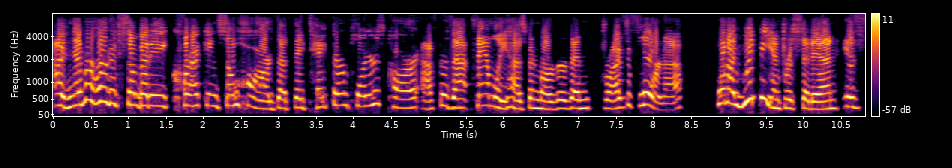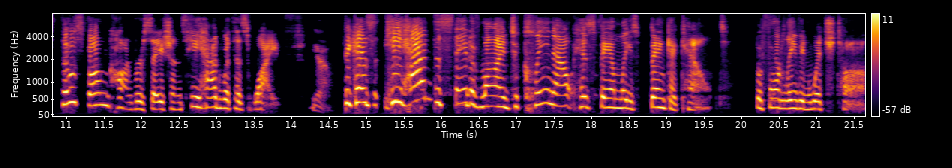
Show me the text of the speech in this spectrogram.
I've never heard of somebody cracking so hard that they take their employer's car after that family has been murdered and drive to Florida. What I would be interested in is those phone conversations he had with his wife. Yeah. Because he had the state of mind to clean out his family's bank account before leaving Wichita.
